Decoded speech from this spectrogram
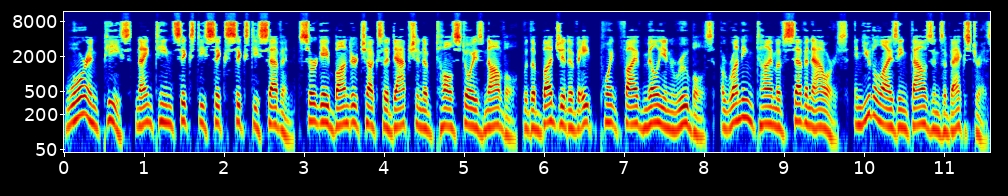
War and Peace 1966–67 Sergei Bondarchuk's adaptation of Tolstoy's novel, with a budget of 8.5 million rubles, a running time of seven hours, and utilizing thousands of extras.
